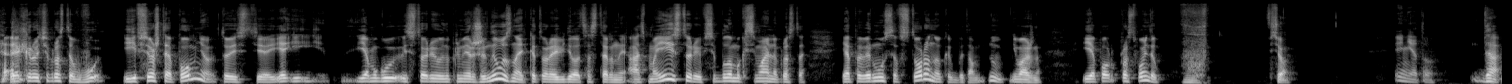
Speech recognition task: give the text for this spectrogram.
Я, короче, просто... В... И все, что я помню, то есть э, я, я могу историю, например, жены узнать, которую я видела со стороны, а с моей историей все было максимально просто... Я повернулся в сторону, как бы там, ну, неважно, и я просто понял, все. И нету. Да,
